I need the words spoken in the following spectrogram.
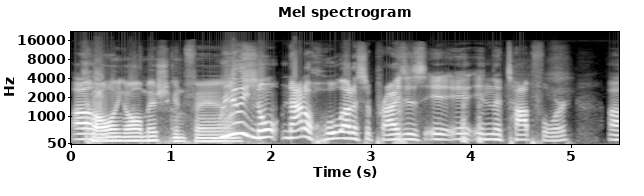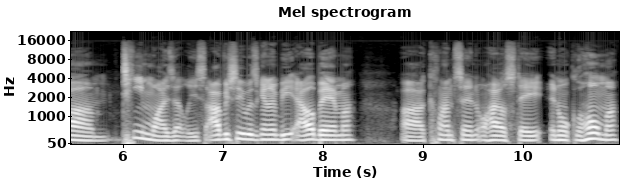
Um, Calling all Michigan fans. Really, no, not a whole lot of surprises in, in the top four, um, team wise at least. Obviously, it was going to be Alabama, uh, Clemson, Ohio State, and Oklahoma.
